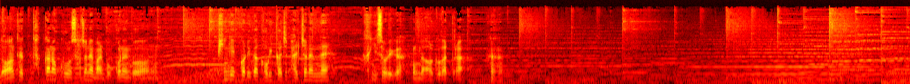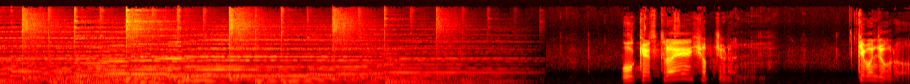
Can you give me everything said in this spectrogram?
너한테 닦아놓고 사전에 말 못 꺼낸 건 핑계거리가 거기까지 발전했네. 이 소리가 꼭 나올 것 같더라. 오케스트라의 협주는 기본적으로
